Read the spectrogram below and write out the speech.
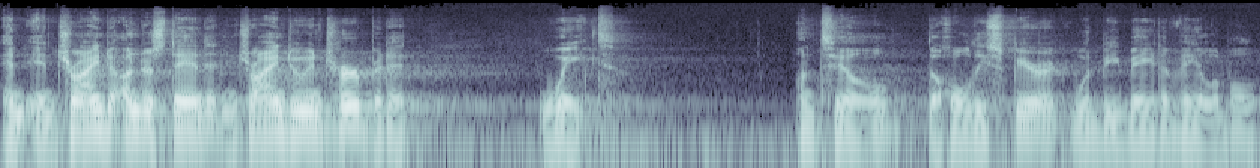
and, and trying to understand it and trying to interpret it. Wait until the Holy Spirit would be made available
